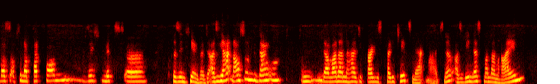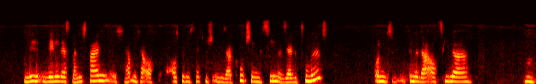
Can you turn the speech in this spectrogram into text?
was auf so einer Plattform sich mit äh, präsentieren könnte. Also wir hatten auch so einen Gedanken und da war dann halt die Frage des Qualitätsmerkmals. Ne? Also wen lässt man dann rein? Wen lässt man nicht rein? Ich habe mich ja auch ausbildungstechnisch in dieser Coaching-Szene sehr getummelt und finde da auch viele, hm,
